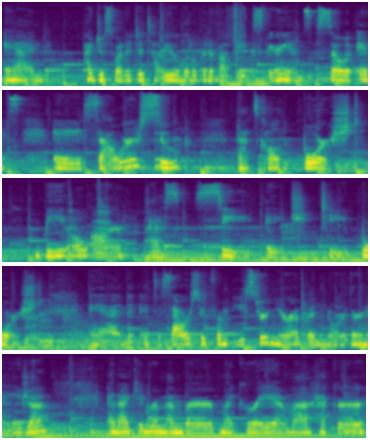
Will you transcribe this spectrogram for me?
and I just wanted to tell you a little bit about the experience. So, it's a sour soup that's called borscht B O R S C H T, borscht. And it's a sour soup from Eastern Europe and Northern Asia. And I can remember my grandma Hecker,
